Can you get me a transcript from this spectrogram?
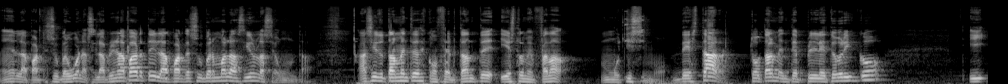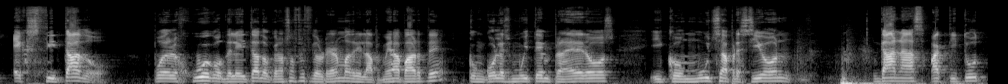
¿eh? La parte súper buena ha sido la primera parte y la parte súper mala ha sido en la segunda. Ha sido totalmente desconcertante y esto me enfada muchísimo. De estar totalmente pletórico y excitado por el juego deleitado que nos ha ofrecido el Real Madrid en la primera parte, con goles muy tempraneros y con mucha presión, ganas, actitud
